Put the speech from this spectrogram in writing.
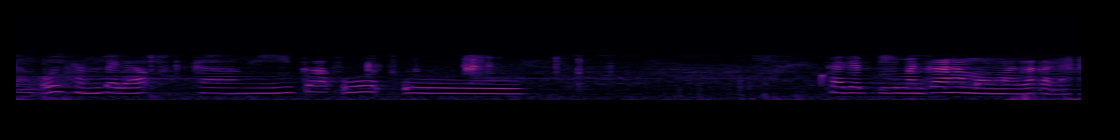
ทางโอ้ยฉันไปแล้ว ทางนี้ก็อู้อูถ้าจะตีมันก็ห้ามมองมันแล้วกันนะ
